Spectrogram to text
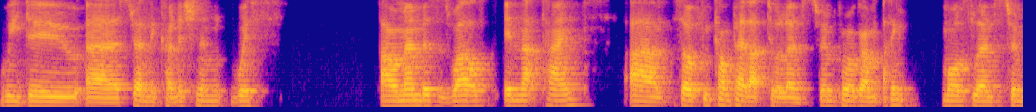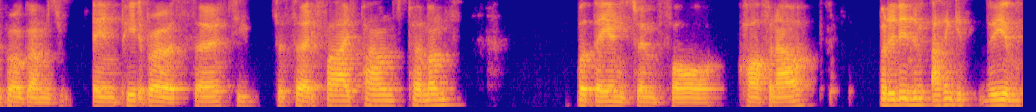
we do uh, strength and conditioning with our members as well in that time. Um, so if we compare that to a learn to swim program, I think most learn to swim programs in Peterborough are thirty to thirty-five pounds per month, but they only swim for half an hour. But it isn't. I think it, the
